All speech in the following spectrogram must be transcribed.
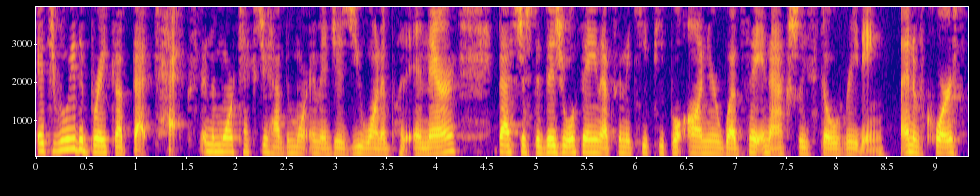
It's really to break up that text. And the more text you have, the more images you want to put in there. That's just a visual thing that's going to keep people on your website and actually still reading. And of course,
